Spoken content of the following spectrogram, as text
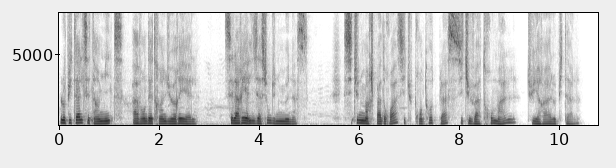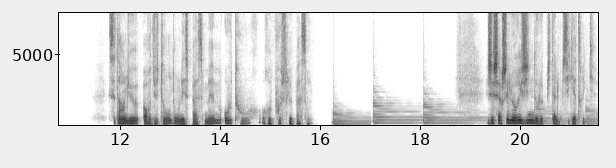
L'hôpital, c'est un mythe avant d'être un lieu réel. C'est la réalisation d'une menace. Si tu ne marches pas droit, si tu prends trop de place, si tu vas trop mal, tu iras à l'hôpital. C'est un lieu hors du temps dont l'espace même autour repousse le passant. J'ai cherché l'origine de l'hôpital psychiatrique.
